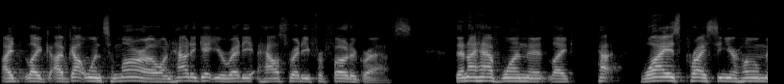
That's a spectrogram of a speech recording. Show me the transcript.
I like I've got one tomorrow on how to get your ready house ready for photographs. Then I have one that like how, why is pricing your home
